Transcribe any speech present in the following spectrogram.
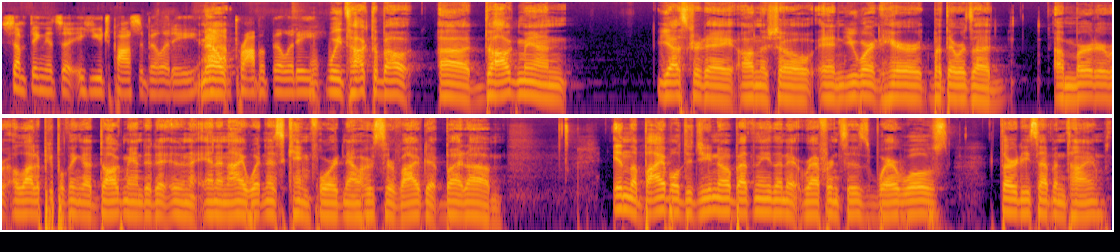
something that's a, a huge possibility, Now- uh, probability. we talked about uh Dogman yesterday on the show and you weren't here but there was a a murder a lot of people think a dogman did it and, and an eyewitness came forward now who survived it but um in the bible did you know bethany that it references werewolves 37 times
